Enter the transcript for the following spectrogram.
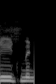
रपे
